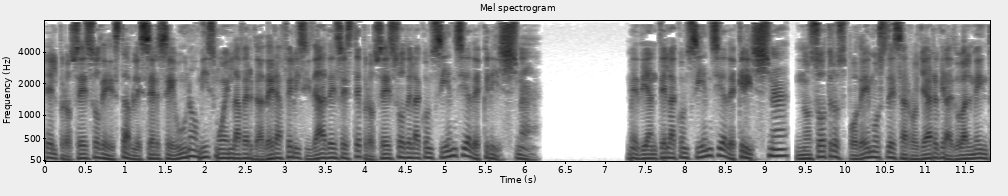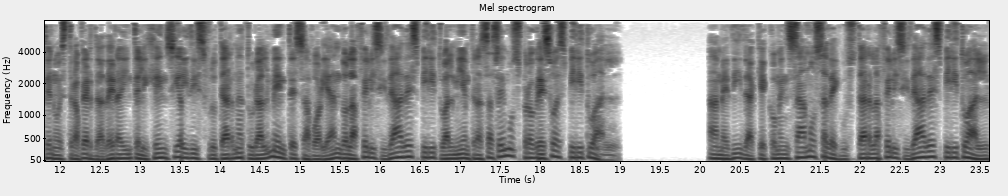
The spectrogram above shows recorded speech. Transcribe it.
El proceso de establecerse uno mismo en la verdadera felicidad es este proceso de la conciencia de Krishna. Mediante la conciencia de Krishna, nosotros podemos desarrollar gradualmente nuestra verdadera inteligencia y disfrutar naturalmente saboreando la felicidad espiritual mientras hacemos progreso espiritual. A medida que comenzamos a degustar la felicidad espiritual,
